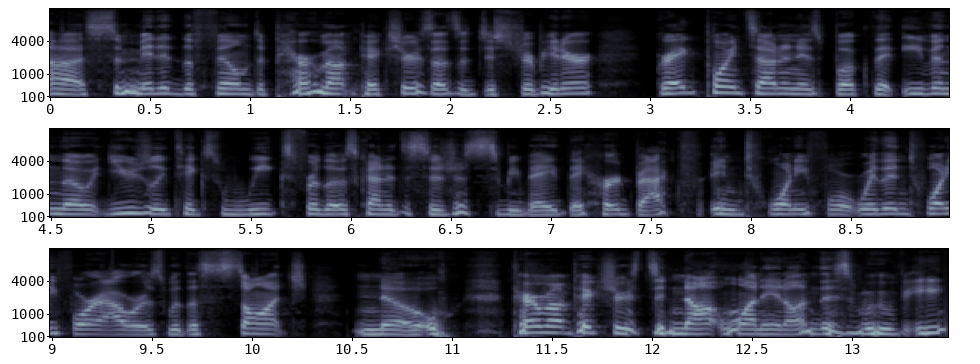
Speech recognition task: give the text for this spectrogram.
uh, submitted the film to Paramount Pictures as a distributor. Greg points out in his book that even though it usually takes weeks for those kind of decisions to be made, they heard back in 24 within 24 hours with a staunch no. Paramount Pictures did not want in on this movie.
